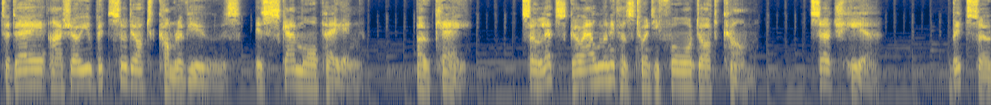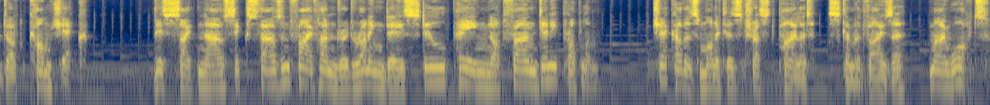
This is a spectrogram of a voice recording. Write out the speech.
Today I show you Bitso.com reviews, is scam or paying? Okay. So let's go allmonitors24.com. Search here. Bitso.com check. This site now 6,500 running days still paying not found any problem. Check others monitors Trustpilot, Scam Advisor, MyWOT,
